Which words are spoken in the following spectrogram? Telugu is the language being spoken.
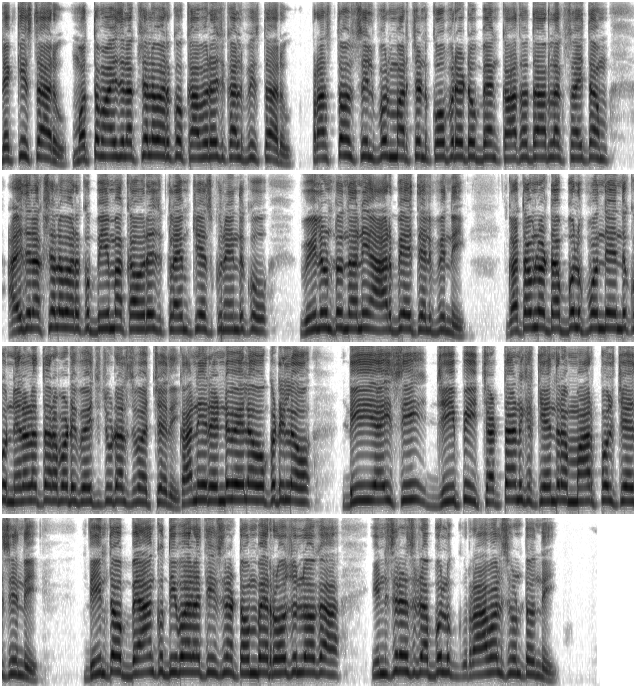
లెక్కిస్తారు. మొత్తం ఐదు లక్షల వరకు కవరేజ్ కల్పిస్తారు. ప్రస్తుతం సిల్పూర్ మర్చెంట్ కోఆపరేటివ్ బ్యాంక్ ఖాతాదారులకు సైతం ఐదు లక్షల వరకు బీమా కవరేజ్ క్లెయిమ్ చేసుకునేందుకు వీలుంటుందని ఆర్బీఐ తెలిపింది. గతంలో డబ్బులు పొందేందుకు నెలల తరబడి వేచి చూడాల్సి వచ్చేది. కానీ రెండు వేల ఒకటిలో డిఐసి జీపీ చట్టానికి కేంద్రం మార్పులు చేసింది. దీంతో బ్యాంకు దివాలా తీసిన తొంభై రోజుల్లోగా ఇన్సూరెన్స్ డబ్బులు రావాల్సి ఉంటుంది.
